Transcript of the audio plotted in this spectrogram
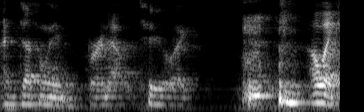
I I definitely burn out too. Like, I'll like,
